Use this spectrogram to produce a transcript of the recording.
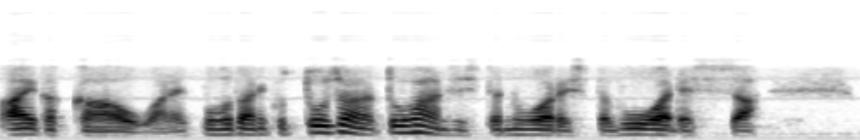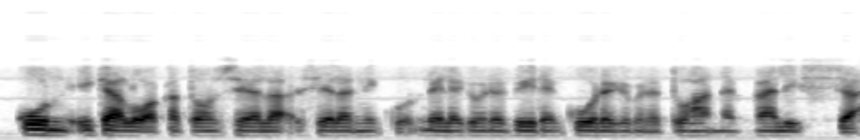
aika kauan. Et puhutaan niin kuin tuhansista nuorista vuodessa, kun ikäluokat on siellä, siellä niin 45-60 000 välissä.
